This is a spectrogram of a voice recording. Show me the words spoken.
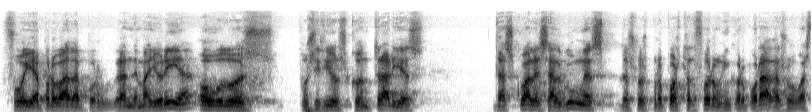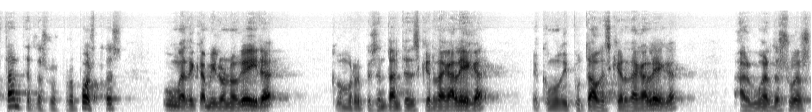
foi aprobada por grande maioría, houve dúas posicións contrarias das cuales algunhas das súas propostas foron incorporadas, ou bastantes das súas propostas, unha de Camilo Nogueira, como representante de Esquerda Galega, como diputado de Esquerda Galega, algunhas das súas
